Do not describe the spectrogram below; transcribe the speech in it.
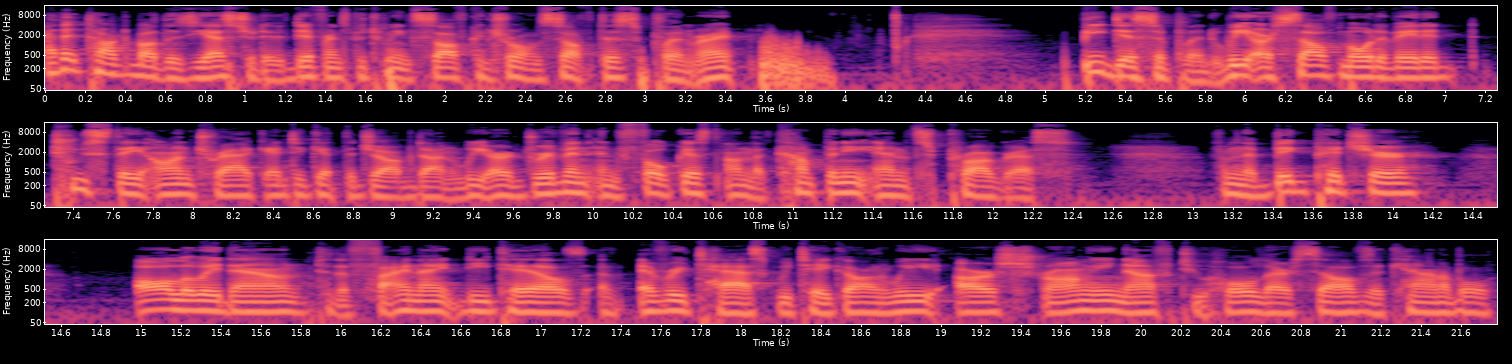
I think talked about this yesterday. The difference between self control and self discipline, right? Be disciplined. We are self motivated to stay on track and to get the job done. We are driven and focused on the company and its progress. From the big picture all the way down to the finite details of every task we take on, we are strong enough to hold ourselves accountable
